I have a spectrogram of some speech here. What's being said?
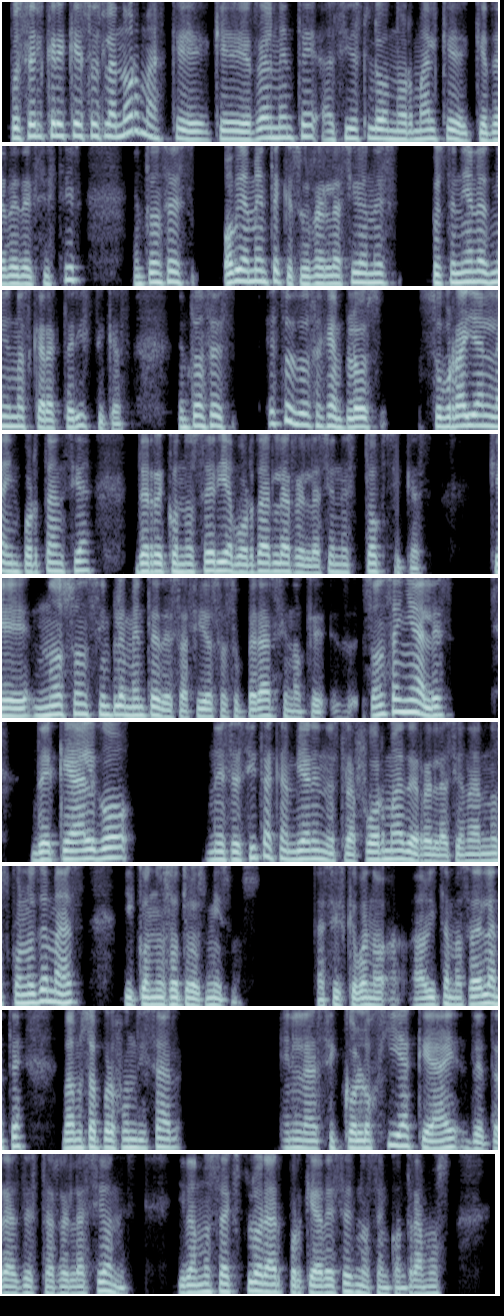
pues él cree que eso es la norma, que, que realmente así es lo normal que, que debe de existir. Entonces, obviamente que sus relaciones pues tenían las mismas características. Entonces, estos dos ejemplos subrayan la importancia de reconocer y abordar las relaciones tóxicas, que no son simplemente desafíos a superar, sino que son señales de que algo necesita cambiar en nuestra forma de relacionarnos con los demás y con nosotros mismos. Así es que bueno, ahorita más adelante vamos a profundizar en la psicología que hay detrás de estas relaciones y vamos a explorar por qué a veces nos encontramos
